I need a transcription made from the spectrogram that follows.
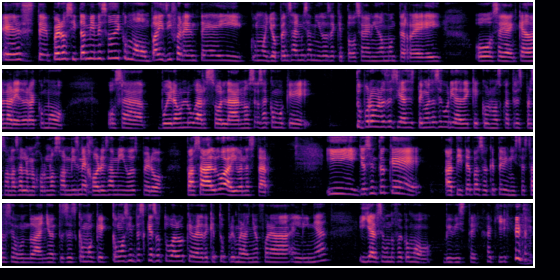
Este, pero sí también eso de como un país diferente y como yo pensaba en mis amigos de que todos se habían ido a Monterrey o se habían quedado en Laredo, era como, o sea, voy a ir a un lugar sola, no sé, o sea, como que tú por lo menos decías, tengo esa seguridad de que conozco a tres personas, a lo mejor no son mis mejores amigos, pero pasa algo, ahí van a estar. Y yo siento que a ti te pasó que te viniste hasta el segundo año, entonces como que, ¿cómo sientes que eso tuvo algo que ver de que tu primer año fuera en línea y ya el segundo fue como viviste aquí?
